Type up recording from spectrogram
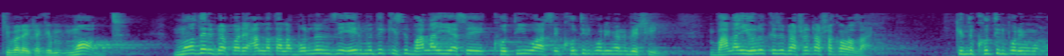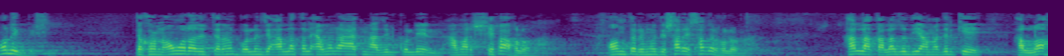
কি বলে এটাকে, মদ। মদের ব্যাপারে আল্লাহ তালা বললেন যে, এর মধ্যে কিছু ভালাই আছে, ক্ষতিও আছে, ক্ষতির পরিমাণ বেশি। ভালাই হলে কিছু ব্যবসা ট্যাবসা করা যায়, কিন্তু ক্ষতির পরিমাণ অনেক বেশি। তখন অমর আদিত্যান বললেন যে, আল্লাহ তালা এমন আয়াত নাজিল করলেন, আমার শেফা হলো না, অন্তরের মধ্যে সারে সাদর হলো না। আল্লাহ তালা যদি আমাদেরকে আল্লাহ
